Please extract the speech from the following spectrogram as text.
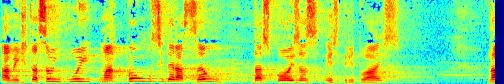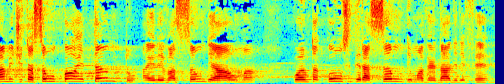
a meditação inclui uma consideração das coisas espirituais. Na meditação ocorre tanto a elevação de alma quanto a consideração de uma verdade de fé.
